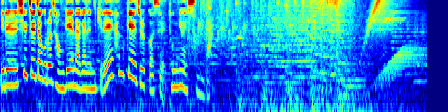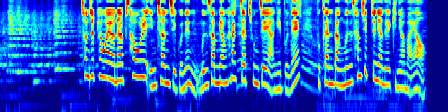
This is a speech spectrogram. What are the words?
이를 실질적으로 전개해 나가는 길에 함께 해줄 것을 독려했습니다. 천주평화연합 서울 인천지구는 문선명 한학자 총재 양이분의 북한 방문 30주년을 기념하여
